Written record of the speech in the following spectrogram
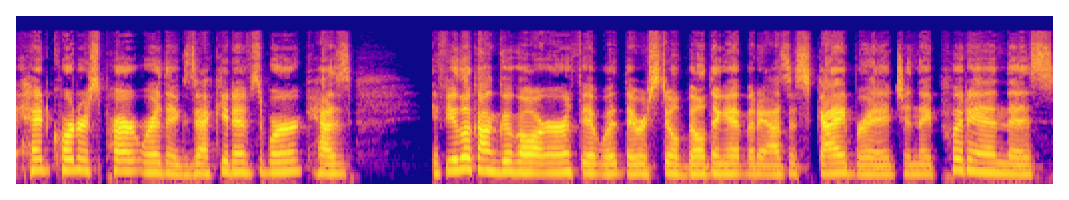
headquarters part where the executives work has if you look on Google Earth, it was, they were still building it, but it has a sky bridge, and they put in this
